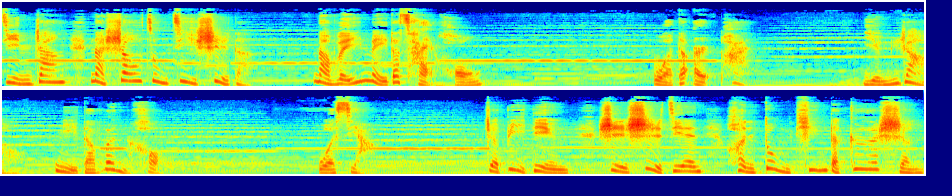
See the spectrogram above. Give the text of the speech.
紧张那稍纵即逝的那唯美的彩虹。我的耳畔萦绕你的问候，我想，这必定是世间很动听的歌声。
